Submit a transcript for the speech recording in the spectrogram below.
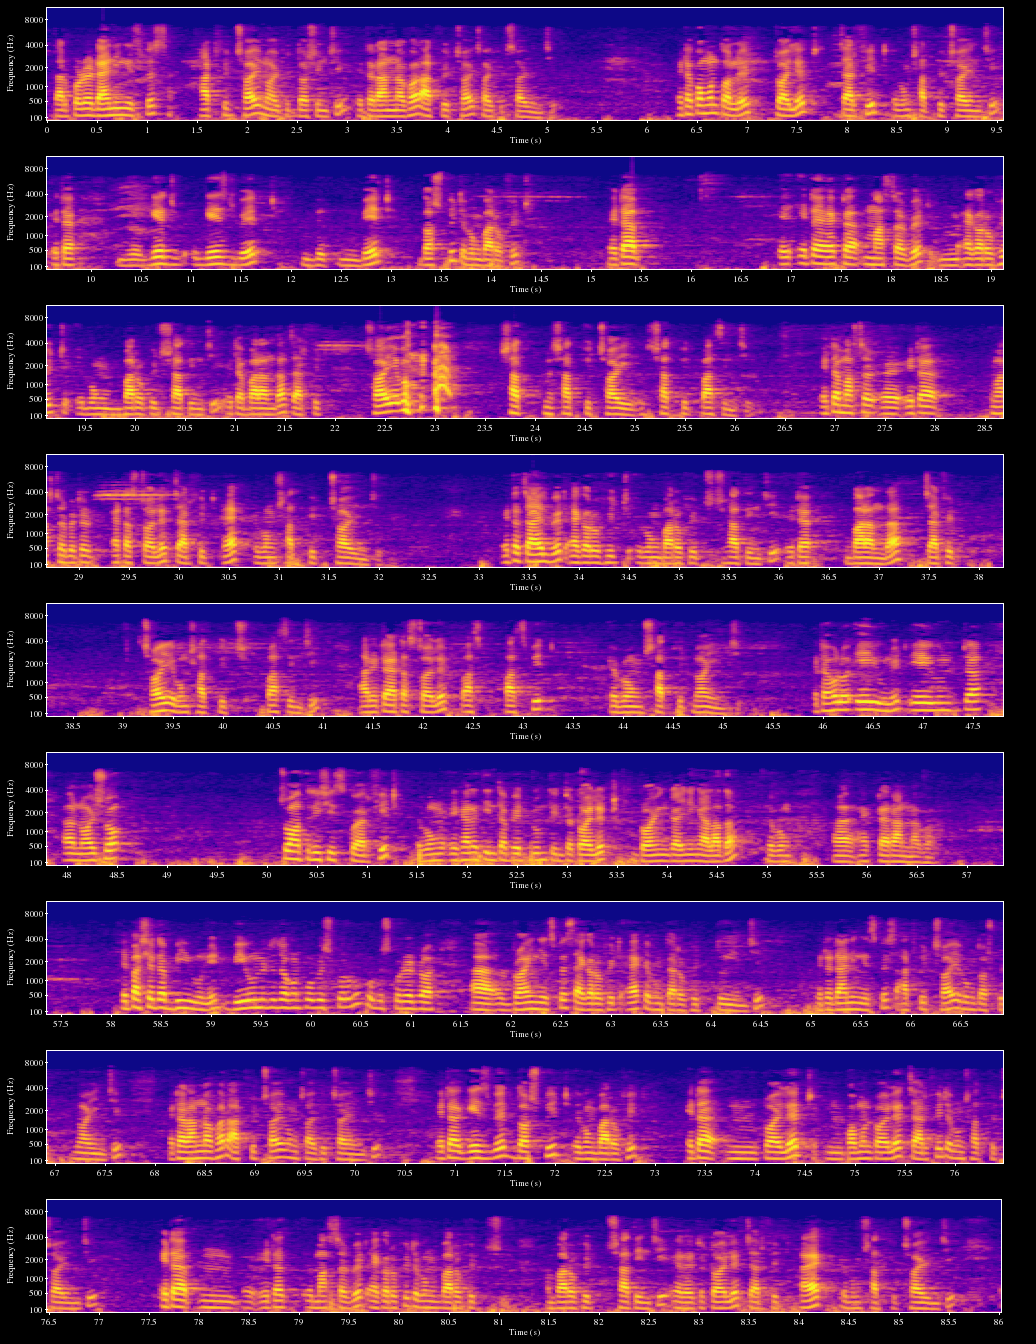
তারপরে ডাইনিং স্পেস আট ফিট ছয়, নয় ফিট দশ ইঞ্চি। এটা রান্নাঘর, আট ফিট ছয় ছয় ফিট ছয় ইঞ্চি। এটা কমন টয়লেট টয়লেট চার ফিট এবং সাত ফিট ছয় ইঞ্চি। এটা গেস্ট গেস্ট বেড বেড, দশ ফিট এবং বারো ফিট। এটা এটা একটা মাস্টার বেড এগারো ফিট এবং বারো ফিট সাত ইঞ্চি। এটা বারান্দা, চার ফিট ছয় এবং সাত সাত ফিট ছয়, সাত ফিট পাঁচ ইঞ্চি। এটা মাস্টার এটা মাস্টার বেডের অ্যাটাচ টয়লেট, চার ফিট এক এবং সাত ফিট ছয় ইঞ্চি। এটা চাইল্ড বেড, এগারো ফিট এবং বারো ফিট সাত ইঞ্চি। এটা বারান্দা, চার ফিট ছয় এবং সাত ফিট পাঁচ ইঞ্চি। আর এটা অ্যাটাচ টয়লেট পাঁচ পাঁচ ফিট এবং সাত ফিট নয় ইঞ্চি। এটা হলো এ ইউনিট এ ইউনিটটা নয়শো চুয়াত্রিশ স্কোয়ার ফিট এবং এখানে তিনটা বেডরুম তিনটা টয়লেট ড্রয়িং ডাইনিং আলাদা এবং একটা রান্নাঘর। এপাশে এটা বি ইউনিট বি ইউনিটে যখন প্রবেশ করব, প্রবেশ করে ড্রয়িং স্পেস এগারো ফিট এক এবং তেরো ফিট দুই ইঞ্চি। এটা ডাইনিং স্পেস আট ফিট ছয় এবং দশ ফিট নয় ইঞ্চি। এটা রান্নাঘর আট ফিট ছয় এবং ছয় ফিট ছয় ইঞ্চি। এটা গেস্ট বেড, দশ ফিট এবং বারো ফিট। এটা টয়লেট কমন টয়লেট, চার ফিট এবং সাত ফিট ছয় ইঞ্চি। এটা এটা মাস্টার বেড, এগারো ফিট এবং বারো ফিট বারো ফিট সাত ইঞ্চি। এর এটা টয়লেট, চার ফিট এক এবং সাত ফিট ছয় ইঞ্চি।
